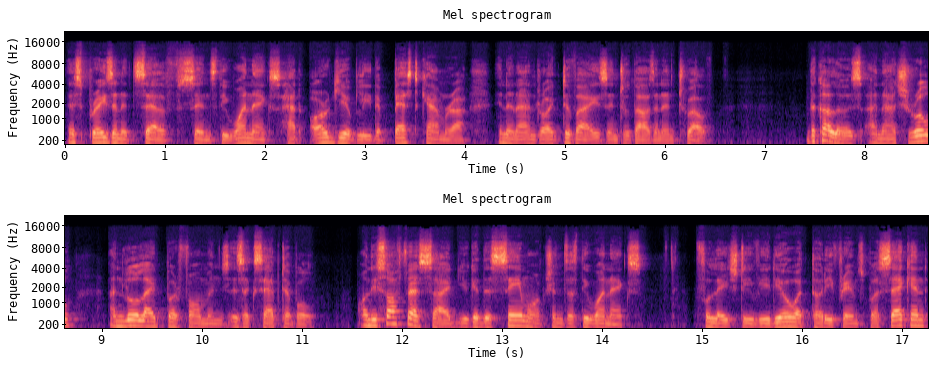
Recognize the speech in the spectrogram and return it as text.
is praise in itself since the One X had arguably the best camera in an Android device in 2012. The colors are natural and low light performance is acceptable. On the software side, you get the same options as the One X full HD video at 30 frames per second,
